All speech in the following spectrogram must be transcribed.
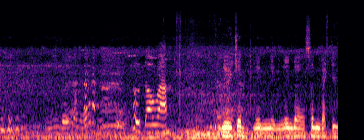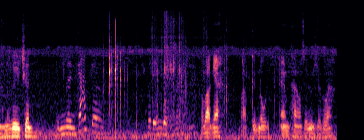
Nó Thử đầu vào ghê chân lên lên lên đà- sân gạch thì nó ghê chân. Lên cát cơ. Thôi để em buộc nó các bác nhé bác kết nối em thao sẽ gửi cho các bác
